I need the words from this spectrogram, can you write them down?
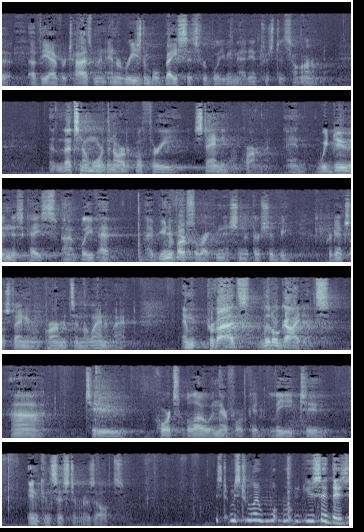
the, of the advertisement and a reasonable basis for believing that interest is harmed that's no more than Article 3 standing requirement. And we do, in this case, uh, believe have, have universal recognition that there should be prudential standing requirements in the Lanham Act and provides little guidance uh, to courts below and therefore could lead to inconsistent results. Mr. Mr. Loy, you said there's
